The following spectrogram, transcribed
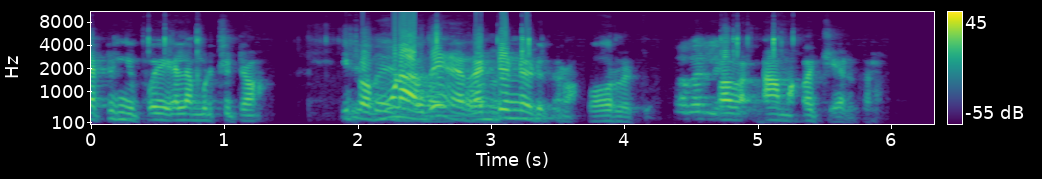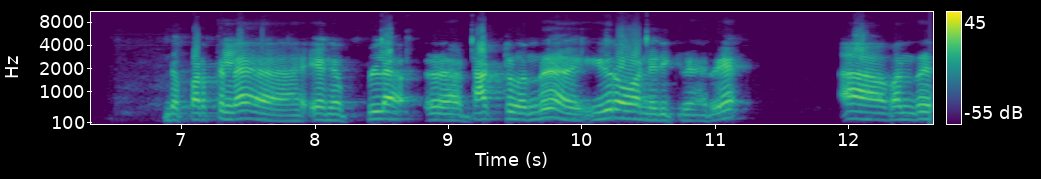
டப்பிங் போய் எல்லாம் முடிச்சிட்டோம். இப்ப மூணாவது ரெட்டுன்னு எடுக்கிறோம். பவர் லெட்டு பவர் பவர் ஆமா வச்சு எடுக்கிறோம். இந்த படத்துல எங்க பிள்ளை டாக்டர் வந்து ஹீரோவா நடிக்கிறாரு. வந்து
